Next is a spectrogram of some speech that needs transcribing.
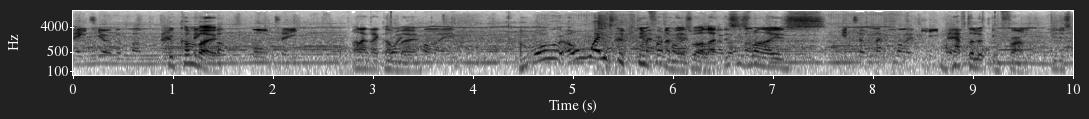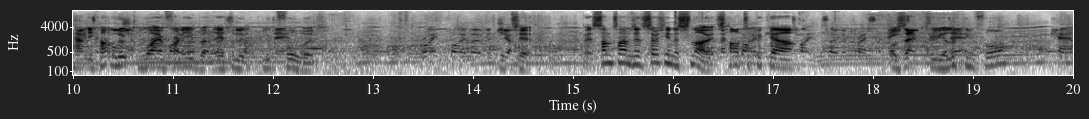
80 over bump. Good combo. 40. I like that combo. I'm always looking in front of me as well. Like this is one of those into left five keep you have to look in front. You just have you can't look right in front of you, but you have to look, look forward. Right five over Good tip. But sometimes, especially in the snow, it's hard to pick out tightens over crest, what 80 exactly you're looking for. Care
